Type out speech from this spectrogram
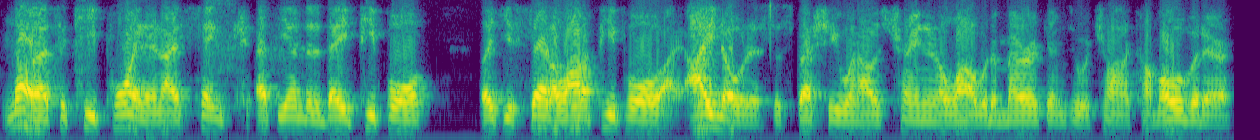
No, that's a key point, and I think at the end of the day, people, like you said, a lot of people I, I noticed, especially when I was training a lot with Americans who were trying to come over there.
